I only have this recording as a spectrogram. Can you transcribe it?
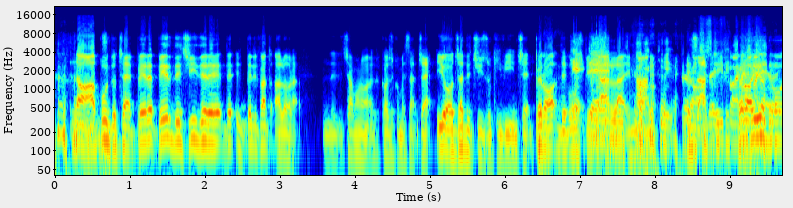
No, appunto, cioè, per, per decidere, per, per il fatto, allora, diciamo le cose come stanno, cioè, io ho già deciso chi vince, però devo Che- spiegarla che in modo... Però esatto, però io devo,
